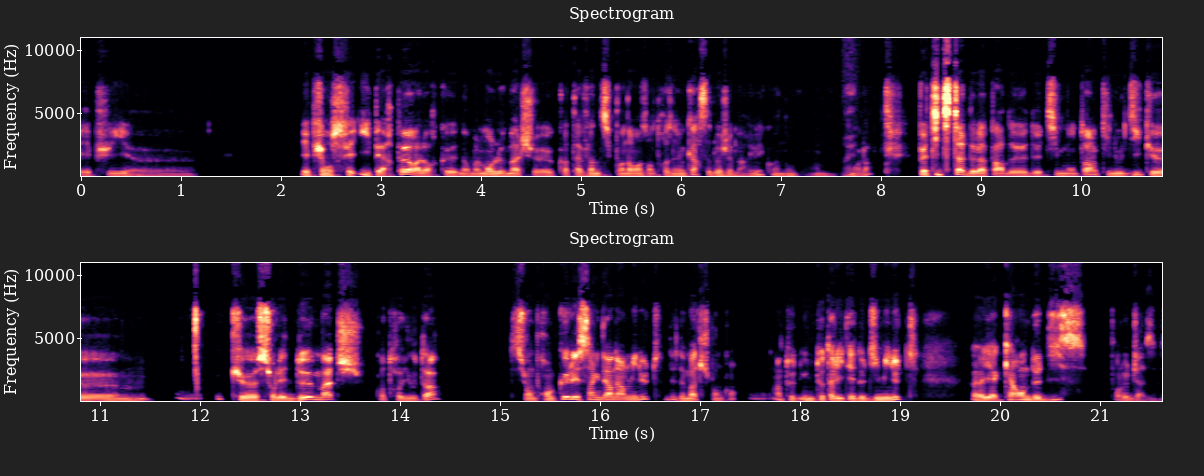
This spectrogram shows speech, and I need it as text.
Et puis, et puis on se fait hyper peur, alors que normalement le match, euh, quand tu as 26 points d'avance dans le troisième quart, ça doit jamais arriver. Quoi. Donc, euh, voilà. Petite stat de la part de, Tim Montant qui nous dit que, que sur les deux matchs contre Utah, si on prend que les 5 dernières minutes des deux matchs, donc une totalité de 10 minutes, euh, il y a 42-10 pour le Jazz.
